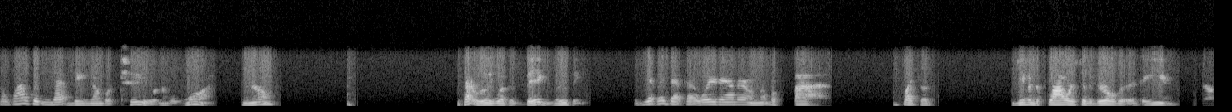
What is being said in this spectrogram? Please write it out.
So why wouldn't that be number two or number one? You know? That really was a big movie. Yet they got that way down there on number five. It's like the giving the flowers to the girl at the end. You know?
